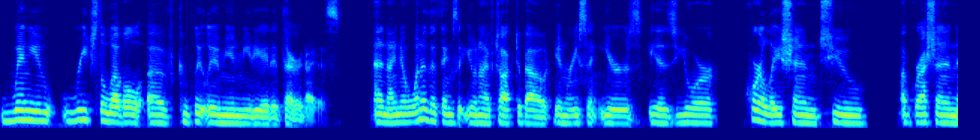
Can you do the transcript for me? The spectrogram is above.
when you reach the level of completely immune mediated thyroiditis. And I know one of the things that you and I have talked about in recent years is your correlation to aggression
